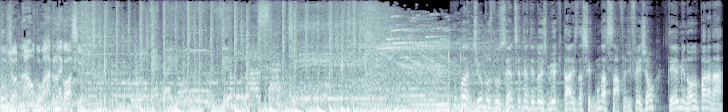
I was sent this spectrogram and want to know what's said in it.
O Jornal do Agronegócio. 91,7. O plantio dos 272 mil hectares da segunda safra de feijão terminou no Paraná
